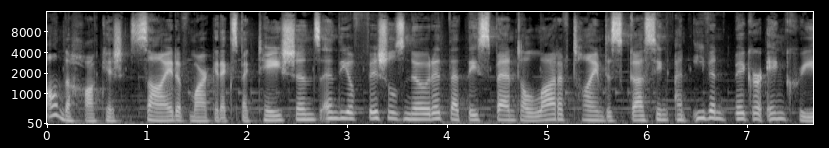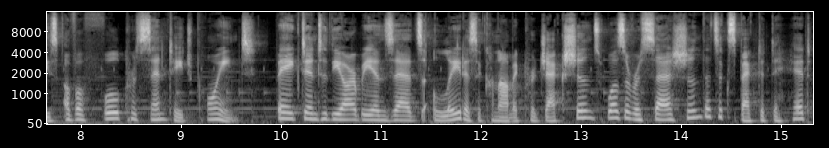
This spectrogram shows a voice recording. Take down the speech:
on the hawkish side of market expectations, and the officials noted that they spent a lot of time discussing an even bigger increase of a full percentage point. Baked into the RBNZ's latest economic projections was a recession that's expected to hit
